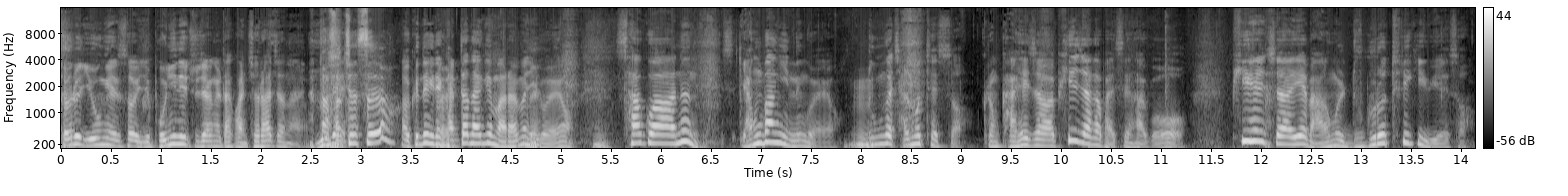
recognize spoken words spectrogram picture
저를 이용해서 이제 본인의 주장을 다 관철하잖아요. 눈치챘어요? 아, 근데 그냥 네. 간단하게 말하면 네. 이거예요. 음. 사과는 양방이 있는 거예요. 음. 누군가 잘못했어. 그럼 가해자와 피해자가 발생하고 피해자의 마음을 누그러뜨리기 위해서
